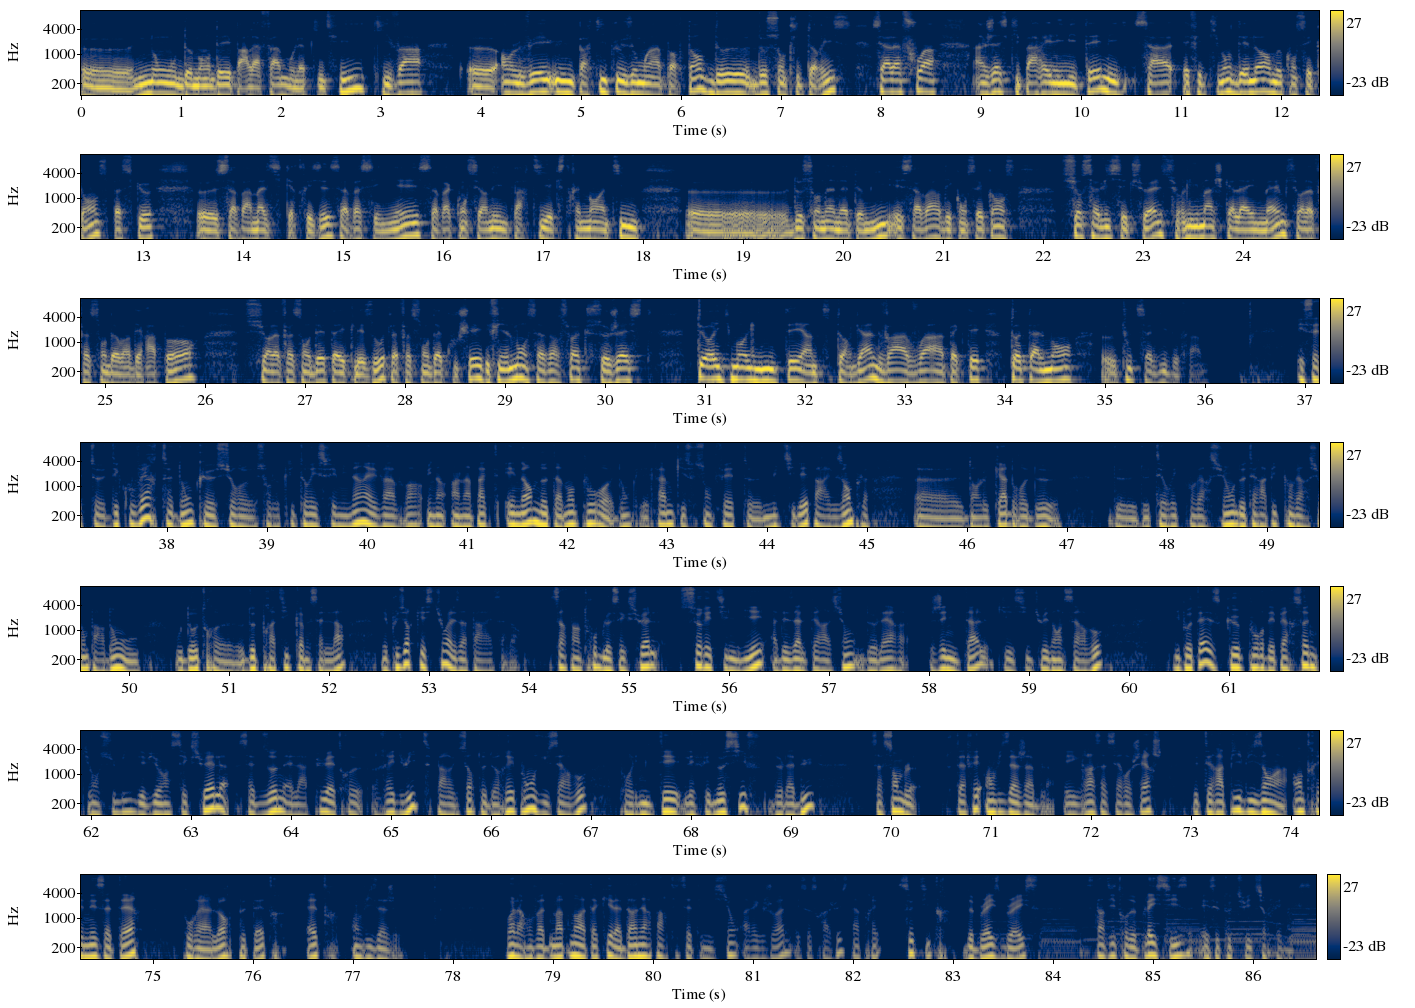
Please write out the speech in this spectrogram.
euh, non demandé par la femme ou la petite fille qui va euh, enlever une partie plus ou moins importante de, de son clitoris. C'est à la fois un geste qui paraît limité, mais ça a effectivement d'énormes conséquences parce que euh, ça va mal cicatriser, ça va saigner, ça va concerner une partie extrêmement intime euh, de son anatomie et ça va avoir des conséquences sur sa vie sexuelle, sur l'image qu'elle a elle-même, sur la façon d'avoir des rapports, sur la façon d'être avec les autres, la façon d'accoucher. Et finalement, on s'aperçoit que ce geste théoriquement limité à un petit organe va avoir impacté totalement euh, toute sa vie de femme. Et cette découverte donc euh, sur, sur le clitoris féminin, elle va avoir un impact énorme, notamment pour euh, donc les femmes qui se sont faites mutiler, par exemple, dans le cadre de de, théorie de conversion, de thérapie de conversion, pardon, ou, ou d'autres pratiques comme celle-là. Mais plusieurs questions, elles apparaissent alors. Certains troubles sexuels seraient-ils liés à des altérations de l'air génital qui est situé dans le cerveau? L'hypothèse que pour des personnes qui ont subi des violences sexuelles, cette zone elle a pu être réduite par une sorte de réponse du cerveau pour limiter l'effet nocif de l'abus, ça semble tout à fait envisageable. Et grâce à ces recherches, des thérapies visant à entraîner cet air pourraient alors peut-être être envisagées. Voilà, on va maintenant attaquer la dernière partie de cette émission avec Johan et ce sera juste après ce titre de Brace Brace. C'est un titre de Places et c'est tout de suite sur Phoenix.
